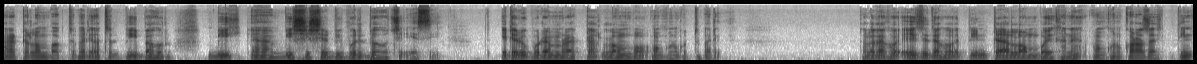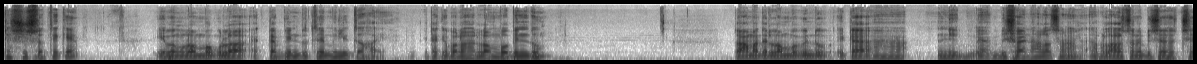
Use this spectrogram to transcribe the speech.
আর একটা লম্ব আঁকতে পারি, অর্থাৎ বি বাহুর বি বি শীর্ষের বিপরীত বাহু হচ্ছে এসি এটার উপরে আমরা একটা লম্ব অঙ্কন করতে পারি। তাহলে দেখো, এই যে দেখো, তিনটা লম্ব এখানে অঙ্কন করা যায়, তিনটা শীর্ষ থেকে, এবং লম্বগুলো একটা বিন্দুতে মিলিত হয়। এটাকে বলা হয় লম্ব বিন্দু তো আমাদের লম্ববিন্দু এটা বিষয় না, আলোচনার। আলোচনার বিষয় হচ্ছে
